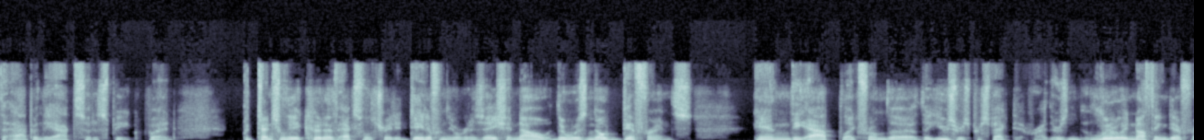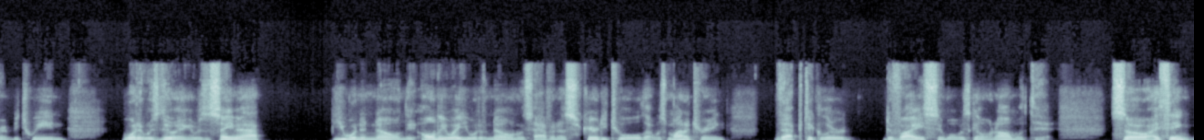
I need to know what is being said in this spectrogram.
the app in the act, so to speak. But potentially it could have exfiltrated data from the organization. Now, there was no difference in the app like from the the user's perspective right there's literally nothing different between what it was doing it was the same app you wouldn't have known the only way you would have known was having a security tool that was monitoring that particular device and what was going on with it so i think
